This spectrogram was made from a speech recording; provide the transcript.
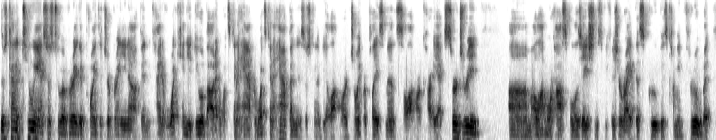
there's kind of two answers to a very good point that you're bringing up, and kind of what can you do about it, and what's going to happen. What's going to happen is there's going to be a lot more joint replacements, a lot more cardiac surgery, um, a lot more hospitalizations because you're right, this group is coming through. But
